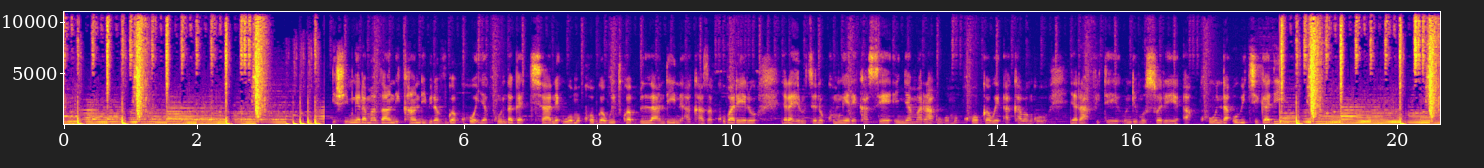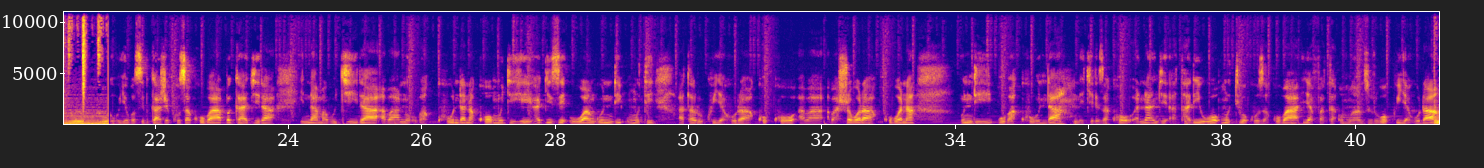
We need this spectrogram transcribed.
Ishimwe ramadhani kandi biravugwa ko yakundaga cyane uwo mukobwa witwa Blandine akaza kuba rero yaraherutse no kumwereka se nyamara uwo mukobwa we akaba ngo yari afite undi musore akunda uba i Kigali. Ubuyobozi bwaje kuza kuba bwagira inama bugira abantu bakundana ko mu gihe hagize uwanga undi umuti atari ukwiyahura kuko aba bashobora kubona undi ubakunda ntekereza ko nanjye atari wo muti wo kuza kuba yafata umwanzuro wo kwiyahura.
